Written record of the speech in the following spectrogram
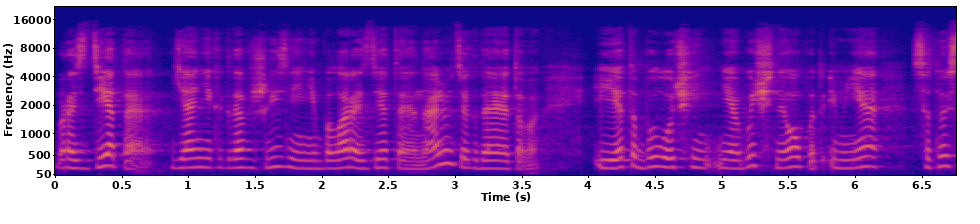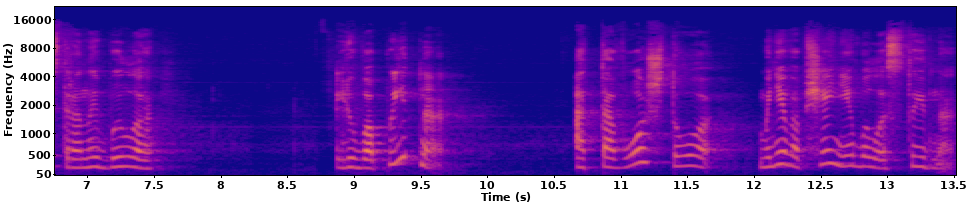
раздетая. Я никогда в жизни не была раздетая на людях до этого. И это был очень необычный опыт. И мне, с одной стороны, было любопытно от того, что мне вообще не было стыдно.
